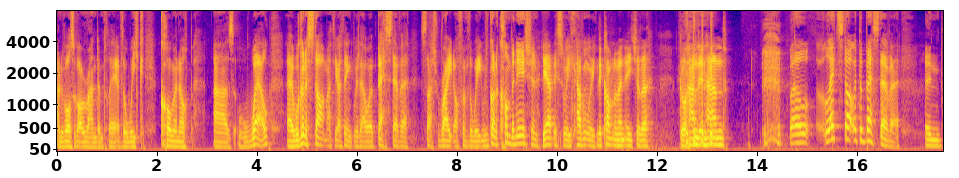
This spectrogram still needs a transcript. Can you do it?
and we've also got a random play of the week coming up as well. Uh, we're going to start, Matthew, I think, with our best ever slash write off of the week. We've got a combination Yep. this week, haven't we? They complement each other, go hand in hand. Well, let's start with the best ever and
